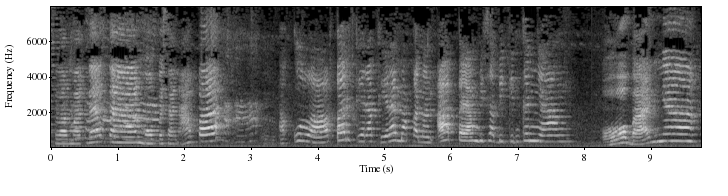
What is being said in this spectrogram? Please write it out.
Selamat datang. Mau pesan apa? Aku lapar, kira-kira makanan apa yang bisa bikin kenyang? Oh, banyak.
